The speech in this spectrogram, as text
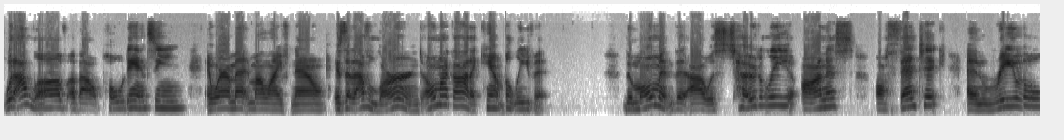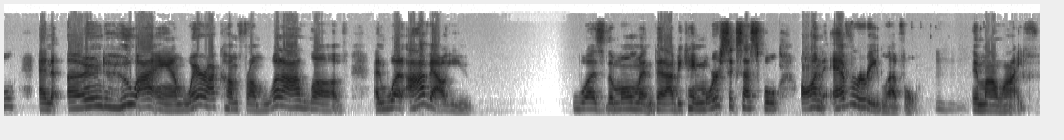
What I love about pole dancing and where I'm at in my life now is that I've learned oh my God, I can't believe it. The moment that I was totally honest, authentic, and real and owned who I am, where I come from, what I love, and what I value was the moment that I became more successful on every level mm-hmm. in my life.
